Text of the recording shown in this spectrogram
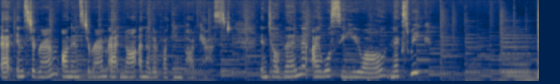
at Instagram on Instagram at Not Another Fucking Podcast. Until then, I will see you all next week. Música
